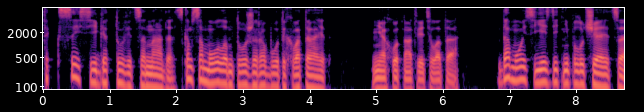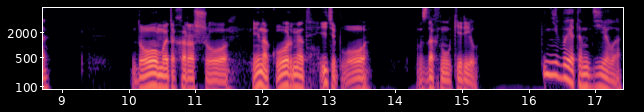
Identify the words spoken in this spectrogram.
«Так к сессии готовиться надо, с комсомолом тоже работы хватает», — неохотно ответила та. «Домой съездить не получается». «Дом — это хорошо, и накормят, и тепло», — вздохнул Кирилл. «Да не в этом дело.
